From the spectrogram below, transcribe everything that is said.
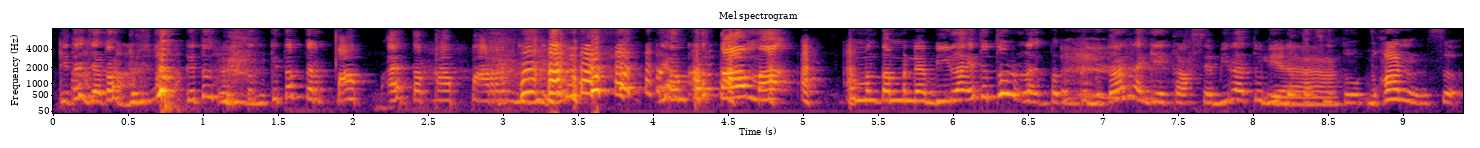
kita jatuh derdek itu kita, terpap eh terkapar gitu yang pertama temen-temennya Bila itu tuh kebetulan lagi kelasnya Bila tuh di Iya. dekat situ Bukan se-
